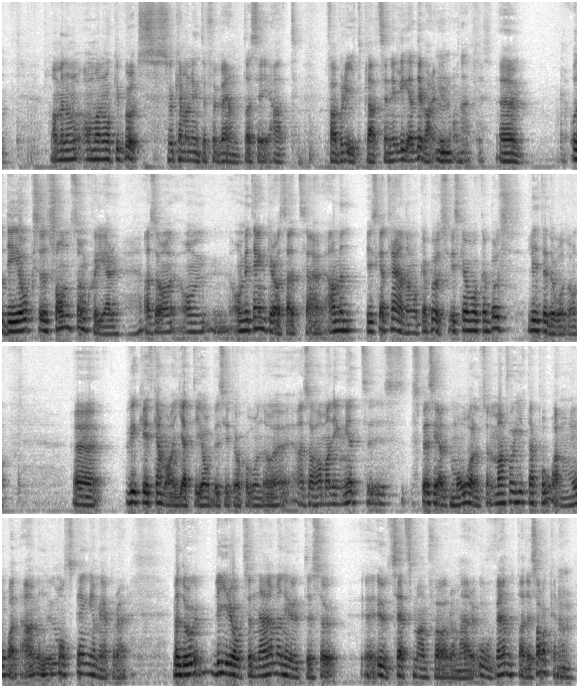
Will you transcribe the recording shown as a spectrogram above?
Ja men om, om man åker buss så kan man inte förvänta sig att favoritplatsen är ledig varje Mm, gång. Eh, och det är också sånt som sker Alltså om, om vi tänker oss att så här, ja, men vi ska träna och åka buss. Vi ska åka buss lite då och då. Eh, vilket kan vara en jättejobbig situation. Och, alltså har man inget speciellt mål så man får hitta på mål. Ja, men du måste hänga med på det här. Men då blir det också när man är ute så eh, utsätts man för de här oväntade sakerna. Mm.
